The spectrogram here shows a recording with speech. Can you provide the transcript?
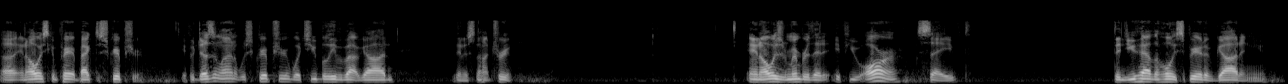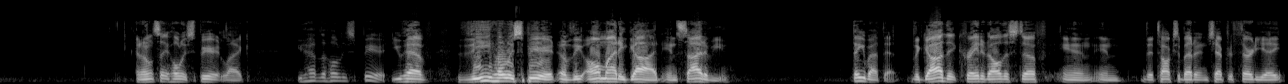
Uh, and always compare it back to Scripture. If it doesn't line up with Scripture, what you believe about God, then it's not true. And always remember that if you are saved, then you have the Holy Spirit of God in you. And I don't say Holy Spirit like you have the Holy Spirit. You have the Holy Spirit of the Almighty God inside of you. Think about that. The God that created all this stuff and, and that talks about it in chapter 38,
